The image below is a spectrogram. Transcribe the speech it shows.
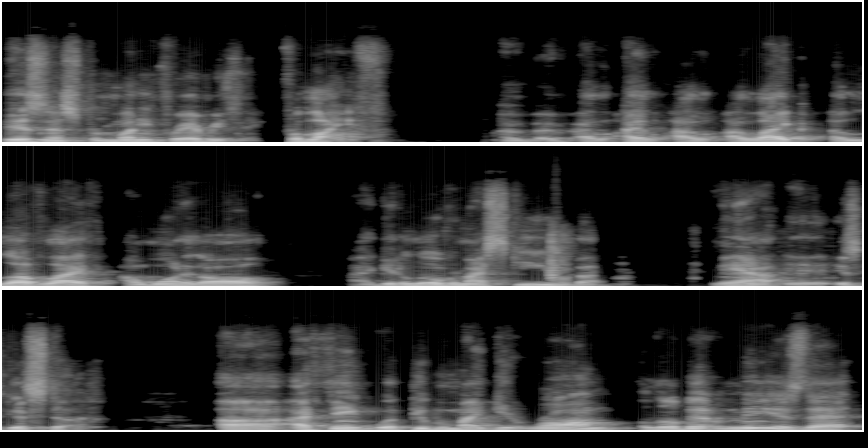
business, for money, for everything, for life. I, I, I, I like, I love life. I want it all. I get a little over my skis, but man, it's good stuff. Uh, I think what people might get wrong a little bit with me is that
